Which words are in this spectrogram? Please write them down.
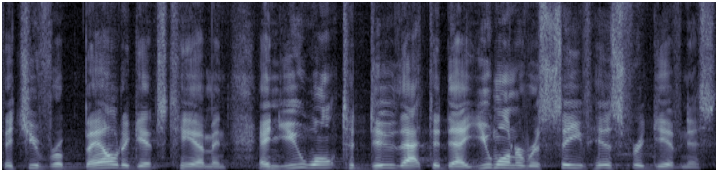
that you've rebelled against Him, and, and you want to do that today, you want to receive His forgiveness.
